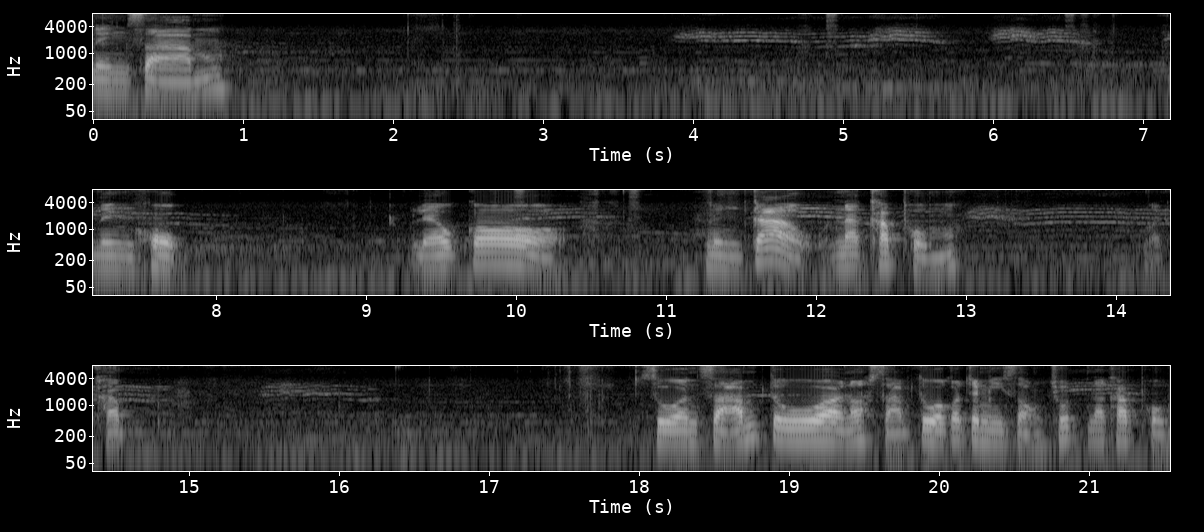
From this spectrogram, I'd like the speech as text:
หนึ่งสาม หนึ่งหกแล้วก็หนึ่งเก้านะครับผมนะครับ ส่วน3ตัวเนาะ3ตัวก็จะมี2ชุดนะครับผม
